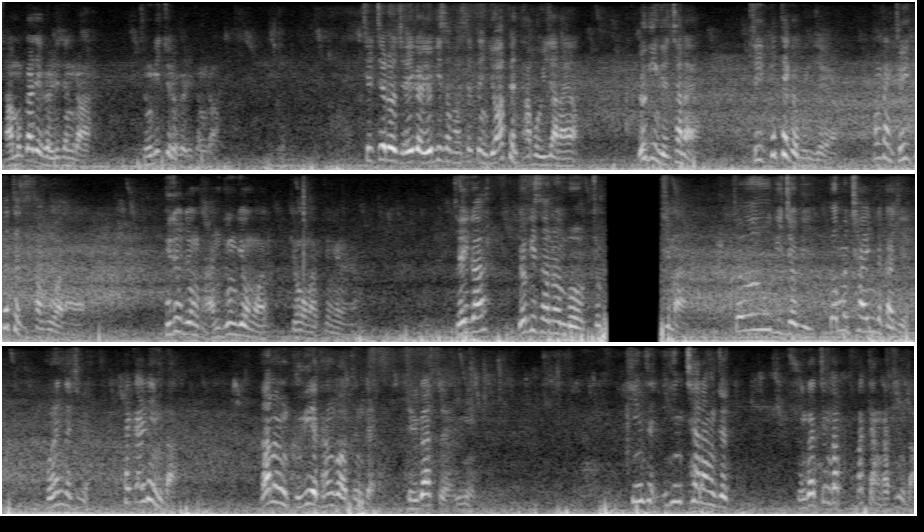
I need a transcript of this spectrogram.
나뭇가지에 걸리든가 전기줄에 걸리든가. 실제로 저희가 여기서 봤을 땐 이 앞엔 다 보이잖아요. 여긴 괜찮아요. 저희 끝에가 문제예요. 항상 저희 끝에서 사고가 나요. 구조조정사 안둔 경우, 경우 같은 경우는. 저희가 여기서는 뭐 저지만 저기 저기 검은 차 있는 데까지 보낸다 치면 헷갈립니다. 나는 그 위에 간 것 같은데 길 갔어요 이미. 흰, 흰 차랑 저 중간 쯤밖에 안 갔습니다.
